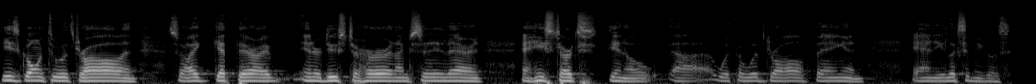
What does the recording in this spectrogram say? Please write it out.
he's going through withdrawal. And so I get there, I'm introduced to her, and I'm sitting there, and, and he starts, you know, uh, with the withdrawal thing. And and he looks at me and goes,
